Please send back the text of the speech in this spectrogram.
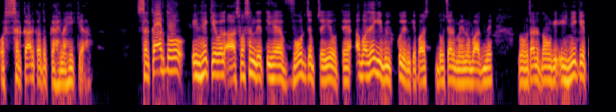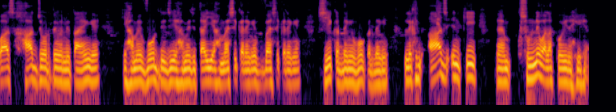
और सरकार का तो कहना ही क्या? सरकार तो इन्हें केवल आश्वासन देती है, वोट जब चाहिए होते हैं। अब आ जाएगी बिल्कुल इनके पास दो चार महीनों बाद में। मैं बता देता हूँ कि इन्हीं के पास हाथ जोड़ते हुए नेता आएँगे। कि हमें वोट दीजिए, हमें जिताइए, हम ऐसे करेंगे, वैसे करेंगे, ये कर देंगे, वो कर देंगे। लेकिन आज इनकी सुनने वाला कोई नहीं है।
